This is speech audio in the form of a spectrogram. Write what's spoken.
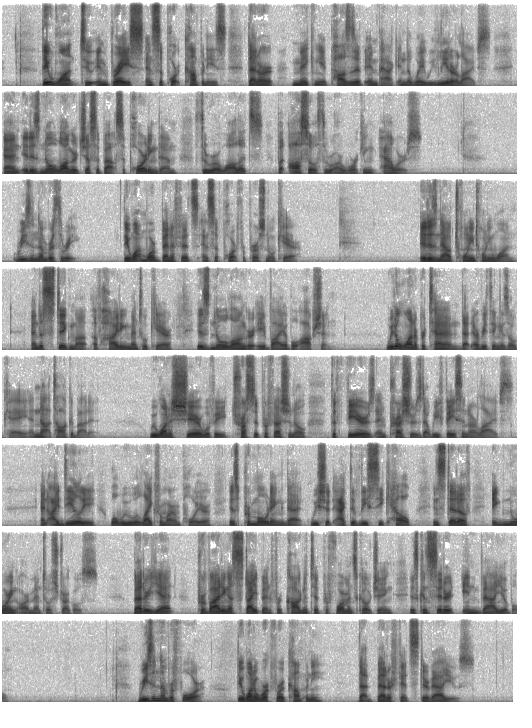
They want to embrace and support companies that are making a positive impact in the way we lead our lives. And it is no longer just about supporting them through our wallets, but also through our working hours. Reason number three they want more benefits and support for personal care. It is now 2021, and the stigma of hiding mental care is no longer a viable option. We don't want to pretend that everything is okay and not talk about it. We want to share with a trusted professional the fears and pressures that we face in our lives. And ideally, what we would like from our employer is promoting that we should actively seek help instead of ignoring our mental struggles. Better yet, providing a stipend for cognitive performance coaching is considered invaluable. Reason number four they want to work for a company that better fits their values.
